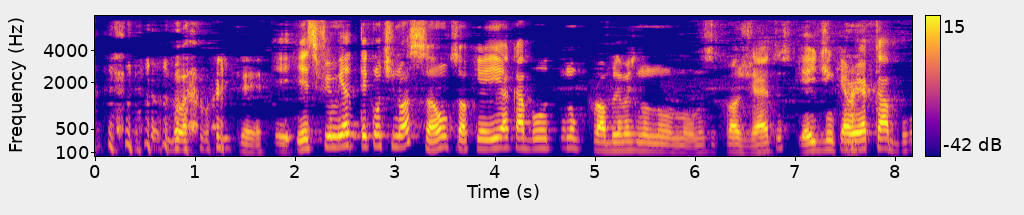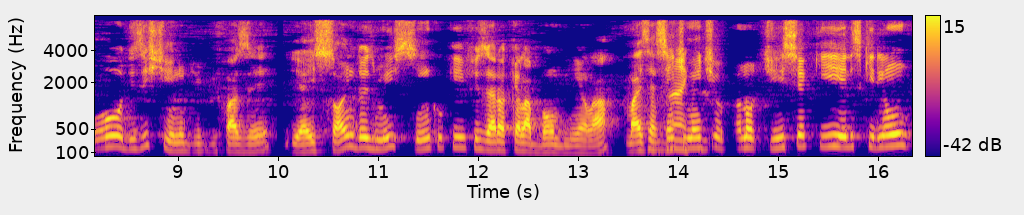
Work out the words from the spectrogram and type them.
Não é, pode crer. E esse filme ia ter continuação, só que aí acabou tendo problemas no- no- nos projetos. E aí Jim Carrey acabou desistindo de, de fazer. E aí só em 2005 que fizeram aquela bombinha lá. Mas recentemente vi a notícia que eles queriam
